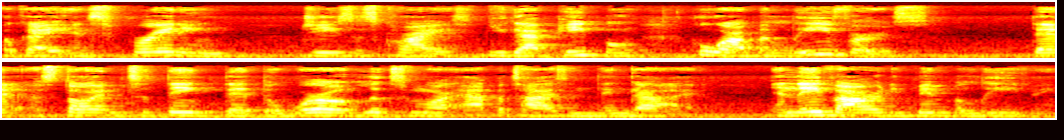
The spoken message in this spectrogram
okay, and spreading Jesus Christ. You got people who are believers that are starting to think that the world looks more appetizing than God, and they've already been believing.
